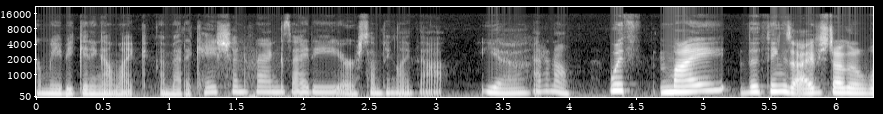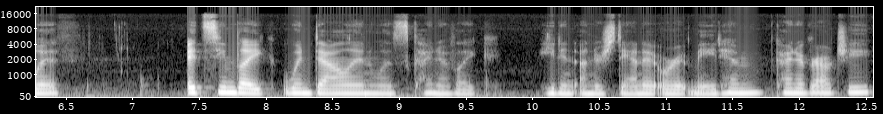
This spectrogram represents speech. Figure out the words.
or maybe getting on like a medication for anxiety or something like that Yeah. i don't know with my the things I've struggled with, it seemed like when Dallin was kind of like he didn't understand it or it made him kind of grouchy,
